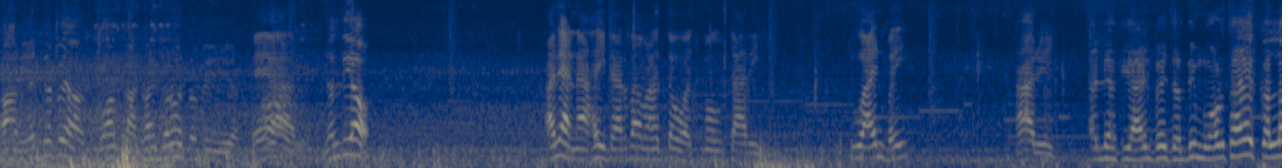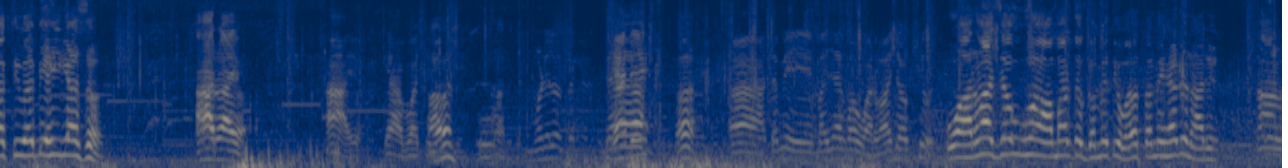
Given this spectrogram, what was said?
હા રેટ ને ભાઈ કામ કાઢવાનું કરો તમે યાર. એ હારું. જલ્દી આવો. અલ્યા ના હઈ ડરબા વાળા તો વચમાં ઉતારી. તું આવીને ભાઈ. હારું એ. એટલે કે આઈને ભાઈ જલ્દી મોડું થાય કલાકથી ભાઈ બેસી રહ્યા છે. હારું આવ્યો હા આવ્યો ક્યાં વાત આવે? હા. હા. તમે. બજાર પર વરવા જાવ છો વરવા જવું હો અમારે તો ગમે તે વરસ તમે હેડો ને હારે. તાણ.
